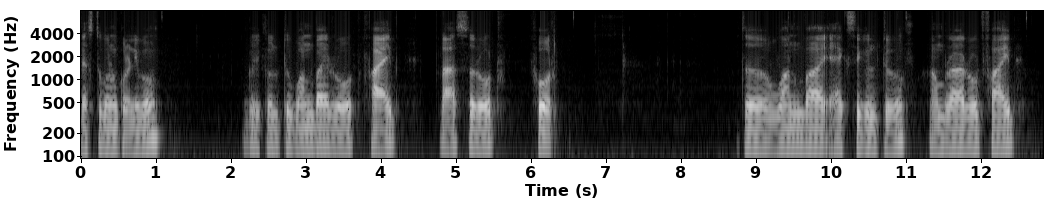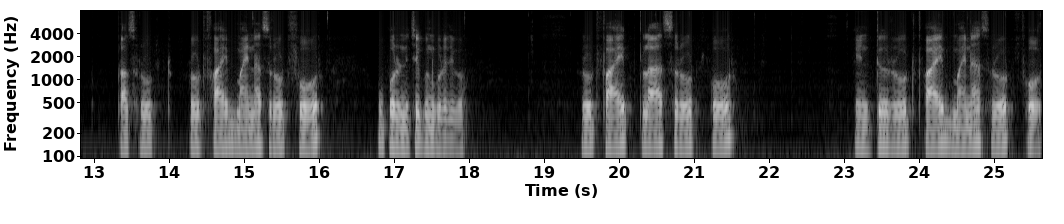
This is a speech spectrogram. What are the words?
ব্যস্তকরণ করে নিব। Equal to 1 by root 5 plus root 4 তো 1 by x equal to আমরা root 5 plus root root 5 minus root 4 উপরে নিচে গুণ করে দেব root 5 plus root 4 into root 5 minus root 4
